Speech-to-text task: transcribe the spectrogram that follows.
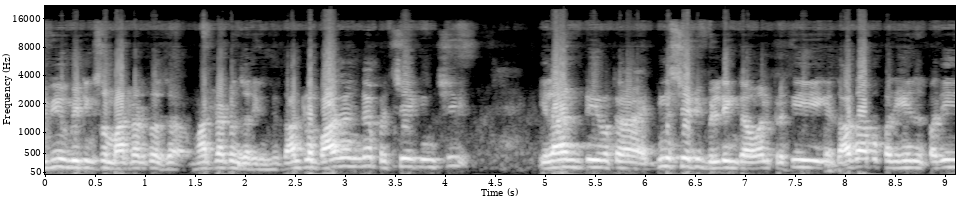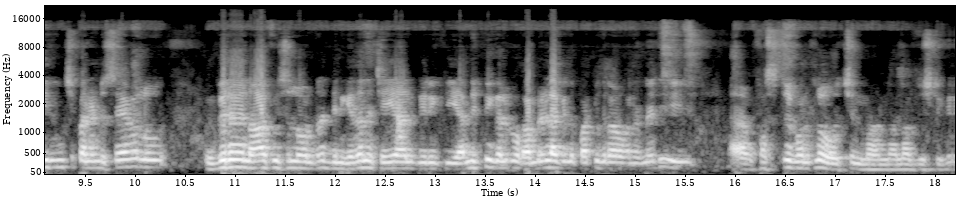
రివ్యూ మీటింగ్స్లో మాట్లాడుతూ మాట్లాడటం జరిగింది. దాంట్లో భాగంగా ప్రత్యేకించి ఇలాంటి ఒక అడ్మినిస్ట్రేటివ్ బిల్డింగ్ కావాలి. ప్రతి దాదాపు పదిహేను పది నుంచి పన్నెండు సేవలు విభిన్నమైన ఆఫీసులో ఉంటారు దీనికి ఏదైనా చేయాలి దీనికి అన్నింటినీ కలిపి ఒక అంబ్రిలా కింద పట్టుకురావాలనేది ఫస్ట్ మంత్లో వచ్చింది మా నా- దృష్టికి.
